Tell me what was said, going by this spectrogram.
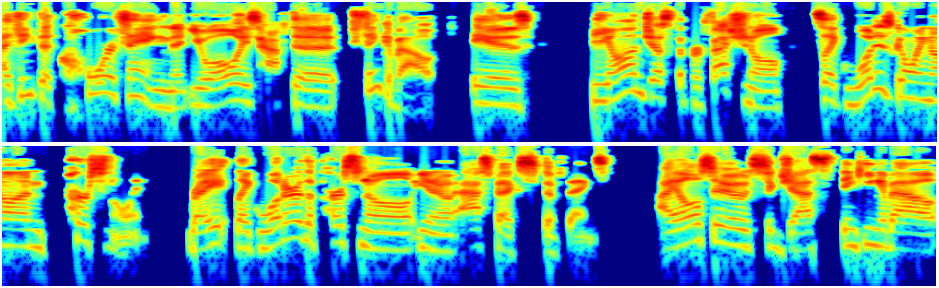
I think the core thing that you always have to think about is beyond just the professional, it's like what is going on personally? Right? Like, what are the personal, you know, aspects of things? I also suggest thinking about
